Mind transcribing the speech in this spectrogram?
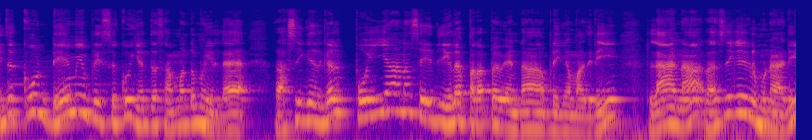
இதுக்கும் டேமியம் ப்ரீஸுக்கும் எந்த சம்மந்தமும் இல்லை. ரசிகர்கள் பொய்யான செய்திகளை பரப்ப வேண்டாம் அப்படிங்கிற மாதிரி லேனா ரசிகர்கள் முன்னாடி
